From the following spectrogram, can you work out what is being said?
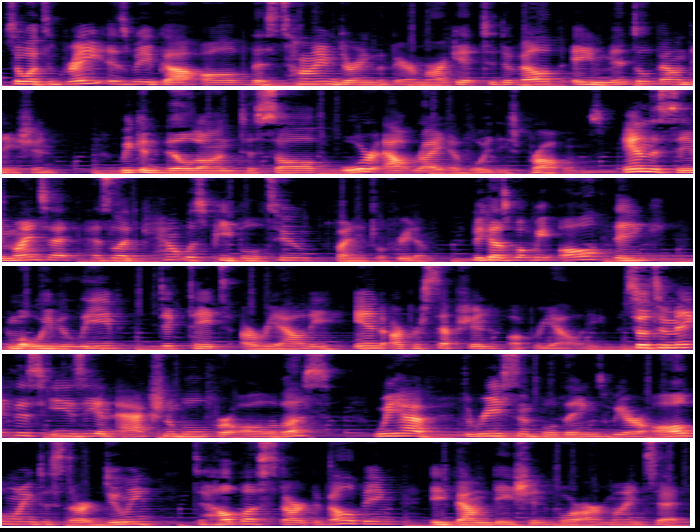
So, what's great is we've got all of this time during the bear market to develop a mental foundation we can build on to solve or outright avoid these problems. And the same mindset has led countless people to financial freedom. Because what we all think and what we believe dictates our reality and our perception of reality. So, to make this easy and actionable for all of us, we have three simple things we are all going to start doing to help us start developing a foundation for our mindset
